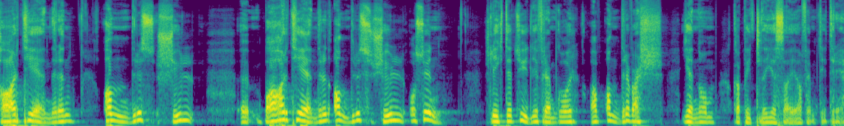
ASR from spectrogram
har tjeneren andres skyld Eh, bar tjeneren andres skyld og synd, slik det tydelig fremgår av andre vers gjennom kapittelet Jesaja 53.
